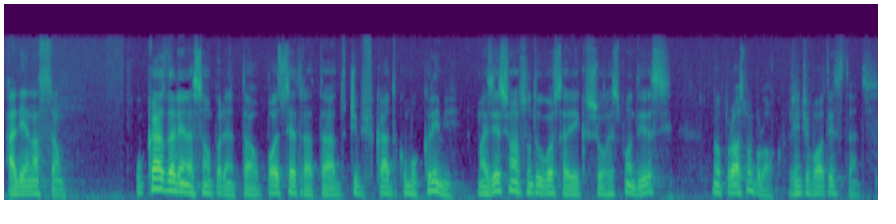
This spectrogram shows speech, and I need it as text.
alienação. O caso da alienação parental pode ser tratado, tipificado como crime, mas esse é um assunto que eu gostaria que o senhor respondesse no próximo bloco. A gente volta em instantes.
